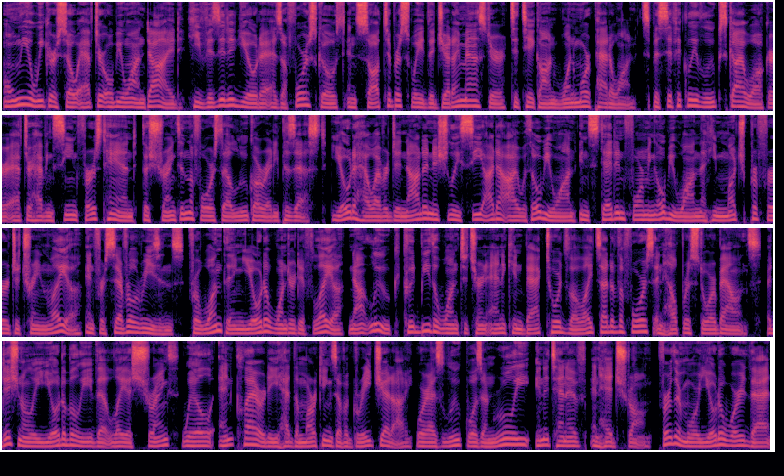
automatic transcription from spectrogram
Only a week or so after Obi-Wan died, he visited Yoda as a Force ghost and sought to persuade the Jedi Master to take on one more Padawan, specifically Luke Skywalker after having seen firsthand the strength in the Force that Luke already possessed. Yoda, however, did not initially see eye to eye with Obi-Wan, instead informing Obi-Wan that he much preferred to train Leia, and for several reasons. For one thing, Yoda wondered if Leia, not Luke, could be the one to turn Anakin back towards the light side of the Force and help restore balance. Additionally, Yoda believed believed that Leia's strength, will, and clarity had the markings of a great Jedi, whereas Luke was unruly, inattentive, and headstrong. Furthermore, Yoda worried that,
